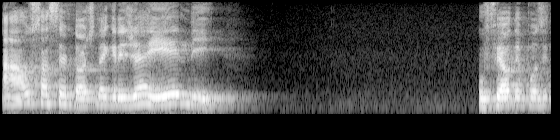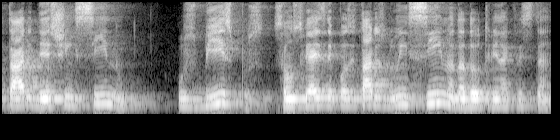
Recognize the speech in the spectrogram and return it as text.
ao sacerdote da igreja, é ele, o fiel depositário deste ensino. Os bispos são os fiéis depositários do ensino da doutrina cristã.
